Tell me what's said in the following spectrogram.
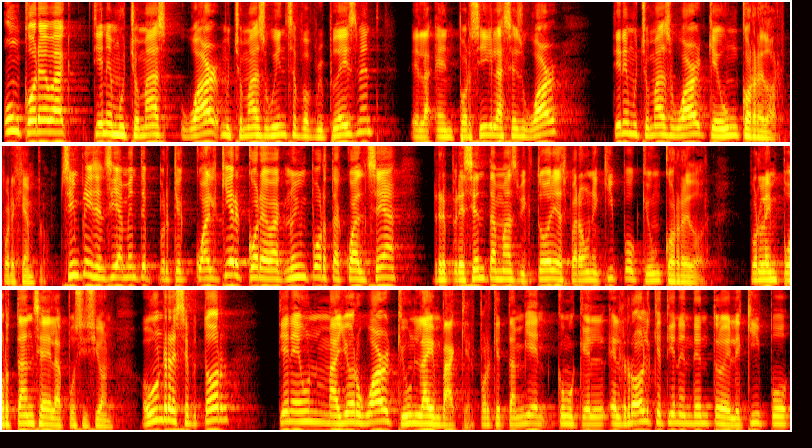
un coreback tiene mucho más WAR, mucho más wins of replacement en, por siglas es WAR, tiene mucho más WAR que un corredor, por ejemplo. Simple y sencillamente porque cualquier coreback, no importa cuál sea, representa más victorias para un equipo que un corredor, por la importancia de la posición. O un receptor tiene un mayor WAR que un linebacker, porque también como que el, rol que tienen dentro del equipo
